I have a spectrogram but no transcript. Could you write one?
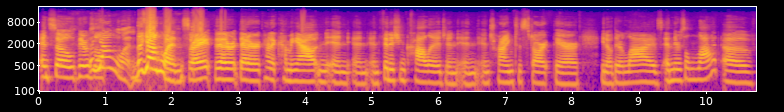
And so there's the a, young ones, the young ones, right? That are that are kind of coming out and and, and, and finishing college and, and and trying to start their you know their lives. And there's a lot of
